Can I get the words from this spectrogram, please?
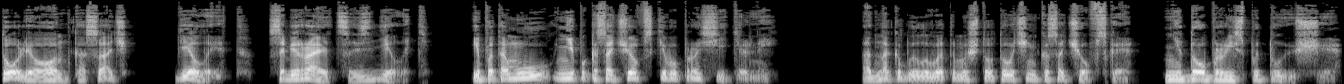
то ли он, косач, делает, собирается сделать, и потому не по-косачевски вопросительный. Однако было в этом и что-то очень косачевское, недобро испытующее.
